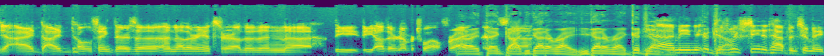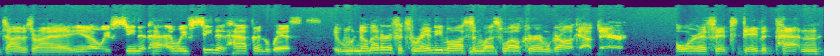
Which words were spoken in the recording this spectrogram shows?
Yeah, I, I don't think there's a, another answer other than uh, the the other number twelve, right? All right, thank it's, God uh, you got it right. You got it right. Good job. Yeah, I mean, because we've seen it happen too many times, Ryan. You know, we've seen it, ha- and we've seen it happen with no matter if it's Randy Moss and Wes Welker and Gronk out there, or if it's David Patten,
